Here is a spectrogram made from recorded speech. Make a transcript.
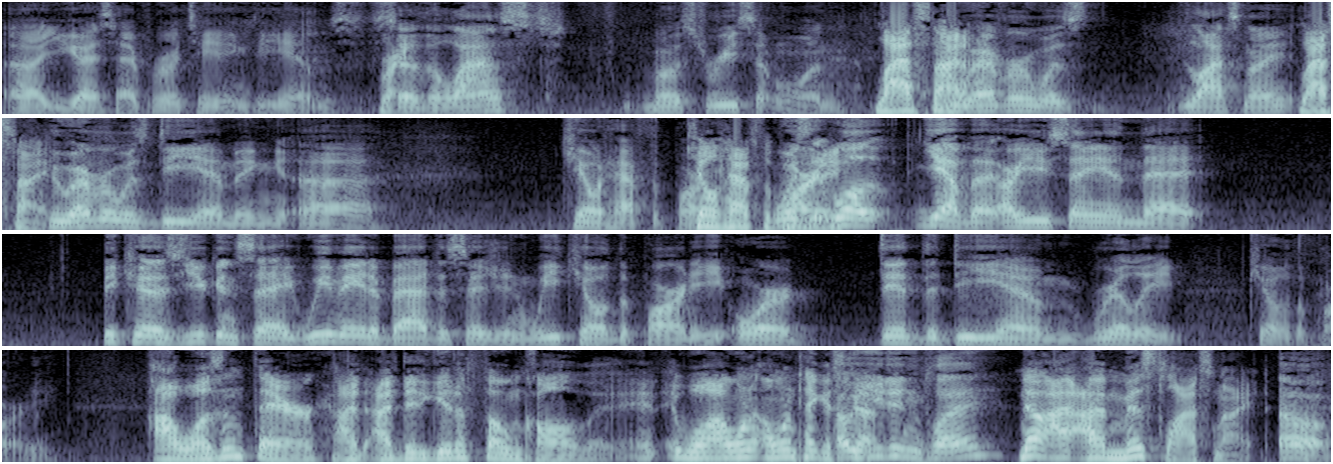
uh, you guys have rotating DMs. Right. So the last, most recent one, Last night, whoever was last night, Last night. whoever was DMing uh, killed half the party. Killed half the Was party. it, well, yeah, but are you saying that because you can say we made a bad decision, we killed the party, or did the DM really kill the party? I wasn't there. I, I did get a phone call. Well, I want, I want to take a Oh, you didn't play? No, I, I missed last night. Oh,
